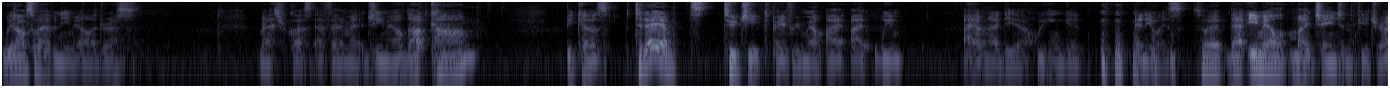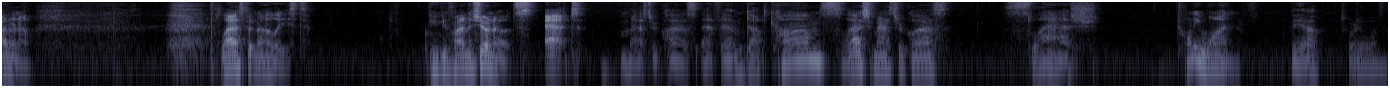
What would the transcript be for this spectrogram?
we also have an email address masterclassfm at gmail.com because today I'm too cheap to pay for email. I, I we I have an idea. We can get anyways. so that email might change in the future. I don't know. Last but not least, you can find the show notes at masterclassfm.com slash masterclass slash 21. yeah. 21.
